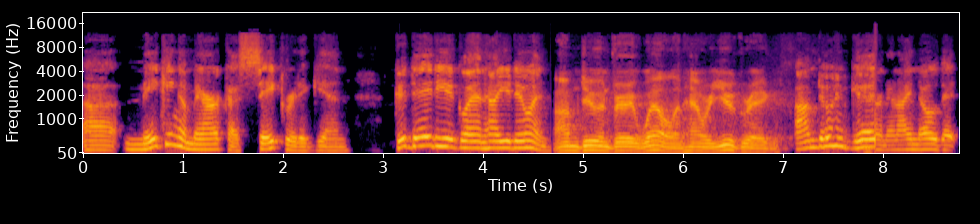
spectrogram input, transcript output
uh, Making America Sacred Again. Good day to you, Glenn. How you doing? I'm doing very well. And how are you, Greg? I'm doing good. And I know that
